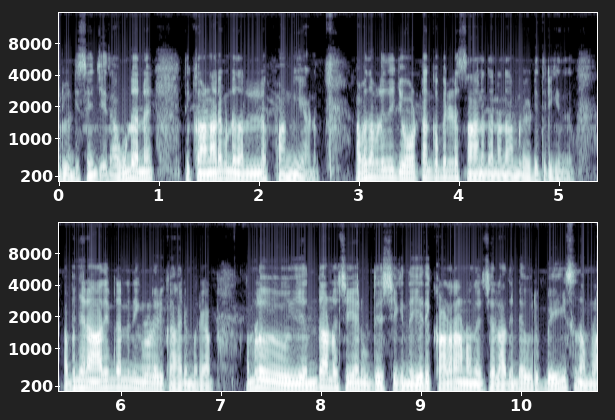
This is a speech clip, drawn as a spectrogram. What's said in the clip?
ഒരു ഡിസൈൻ ചെയ്തത്. അതുകൊണ്ട് തന്നെ ഇത് കാണാനെ കൊണ്ട് നല്ല ഭംഗിയാണ്. അപ്പോൾ നമ്മളിത് ജോട്ടം കമ്പനിയുടെ സാധനം തന്നെയാണ് നമ്മൾ എടുത്തിരിക്കുന്നത്. അപ്പോൾ ഞാൻ ആദ്യം തന്നെ നിങ്ങളോട് ഒരു കാര്യം പറയാം. നമ്മൾ എന്താണോ ചെയ്യാൻ ഉദ്ദേശിക്കുന്നത് ഏത് കളറാണോ എന്ന് വെച്ചാൽ അതിന്റെ ഒരു ബേസ് നമ്മൾ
